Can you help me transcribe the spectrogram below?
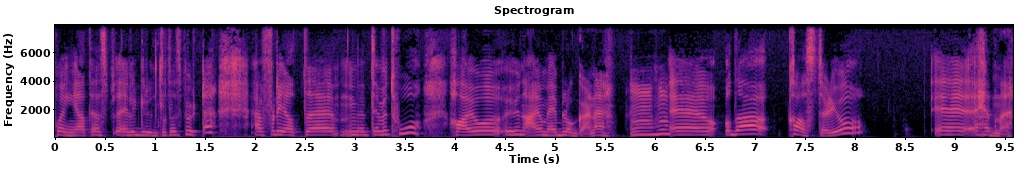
poenget at jeg, eller grunnen til at jeg spurte, er fordi at eh, TV 2 har jo Hun er jo med i Bloggerne. Mhm. eh, og da kaster de jo eh, henne.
